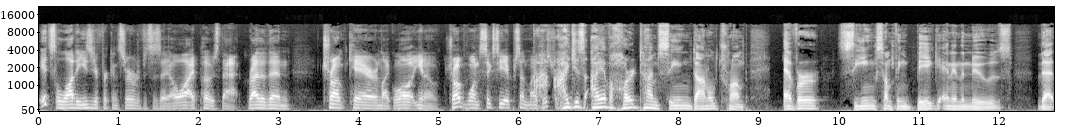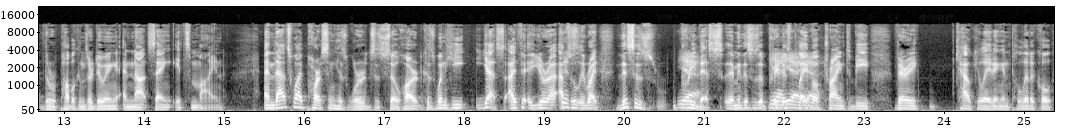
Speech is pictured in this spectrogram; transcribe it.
it's a lot easier for conservatives to say, "Oh, I oppose that," rather than Trump care and like, well, you know, Trump won 68% of my district. I just I have a hard time seeing Donald Trump ever seeing something big and in the news that the Republicans are doing and not saying it's mine. And that's why parsing his words is so hard because when he yes, I th- you're absolutely right. This is Yeah. Priebus. I mean, this is a Priebus yeah, playbook yeah. trying to be very calculating and political.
